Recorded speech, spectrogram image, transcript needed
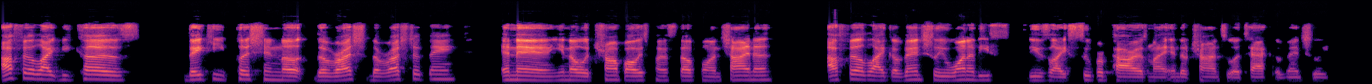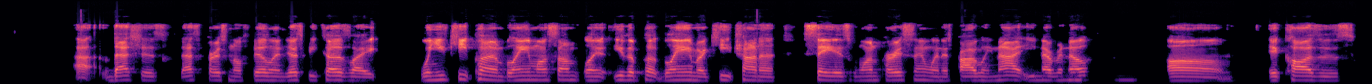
I feel like because they keep pushing the the rush the Russia thing, and then you know with Trump always putting stuff on China, I feel like eventually one of these these like superpowers might end up trying to attack eventually. Uh, that's just that's personal feeling. Just because like when you keep putting blame on some, like either put blame or keep trying to say it's one person when it's probably not. You never know. Um, it causes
